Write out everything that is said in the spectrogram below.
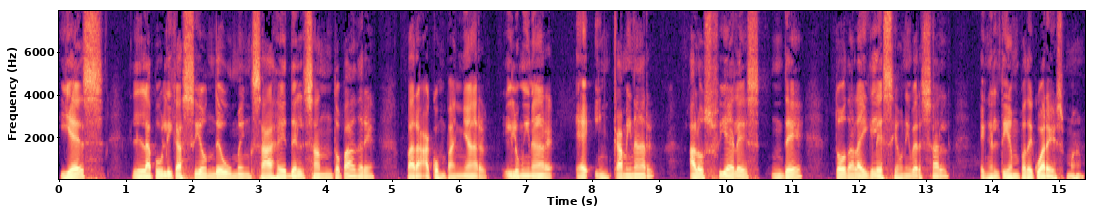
y es la publicación de un mensaje del Santo Padre para acompañar, iluminar e encaminar a los fieles de toda la Iglesia Universal en el tiempo de Cuaresma.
